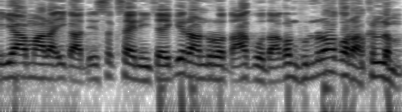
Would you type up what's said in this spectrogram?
ya malaikat sekseni saiki ra nurut aku, tak kon neraka ora gelem.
